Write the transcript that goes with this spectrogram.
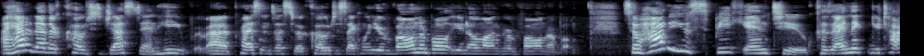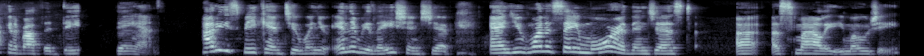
I had another coach, Justin. He uh, presents us to a coach. It's like when you're vulnerable, you're no longer vulnerable. So, how do you speak into? Because I think you're talking about the date dance. How do you speak into when you're in the relationship and you want to say more than just a, a smiley emoji?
